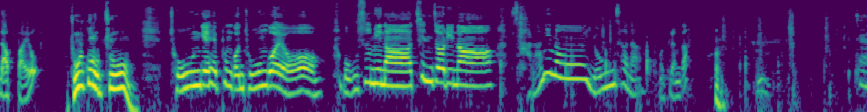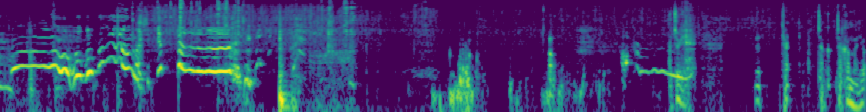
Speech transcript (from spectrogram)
나빠요? 좋을 건 없죠. 좋은 게 해픈 건 좋은 거예요. 뭐 웃음이나 친절이나 사랑이나 용서나 뭐 그런가? 자, 맛있겠다. 저기, 자, 잠, 잠깐만요.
